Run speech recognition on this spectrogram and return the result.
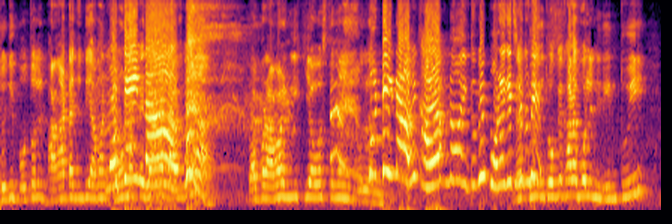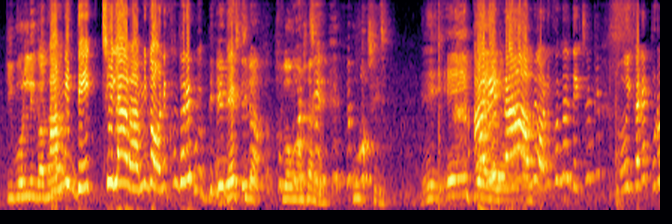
যদি বোতল ভাঙাটা যদি আমার মোটেই না। তারপর আমার কি কি অবস্থা আমি বললাম। মোটেই না আমি খারাপ নই। তুমি পড়ে গেছিলে তুমি তুই- তোকে খারাপ বলিনি দিন তুই কি বললি কথা? আমি দেখছিলাম আমি তো অনেকক্ষণ ধরে দেখছি না স্লো মোশনে পড়ে আরে না আমি অনেকক্ষণ ধরে দেখছিলাম কি ওইখানে পুরো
